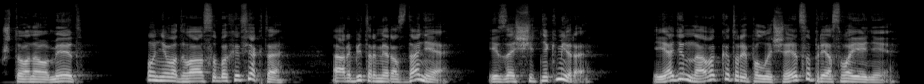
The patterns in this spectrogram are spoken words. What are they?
Что она умеет? У него два особых эффекта. Арбитр мироздания и защитник мира. И один навык, который получается при освоении.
